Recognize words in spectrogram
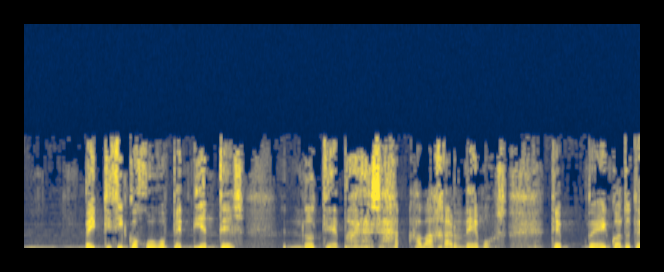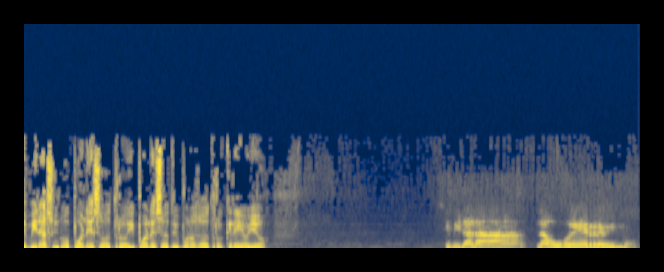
mm, 25 juegos pendientes, no te paras a, a bajar demos. Te- en cuanto terminas uno, pones otro y pones otro y pones otro, creo yo. Si mira la, la VR mismo.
